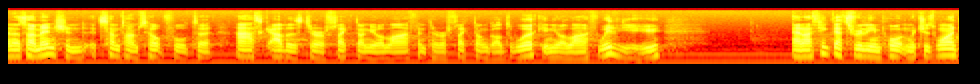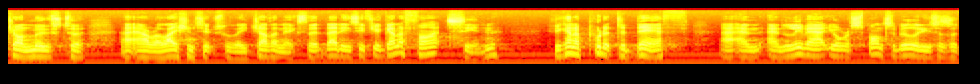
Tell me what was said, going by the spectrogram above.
And as I mentioned, it's sometimes helpful to ask others to reflect on your life and to reflect on God's work in your life with you. And I think that's really important, which is why John moves to uh, our relationships with each other next. That, that is, if you're going to fight sin, if you're going to put it to death uh, and, and live out your responsibilities as a,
